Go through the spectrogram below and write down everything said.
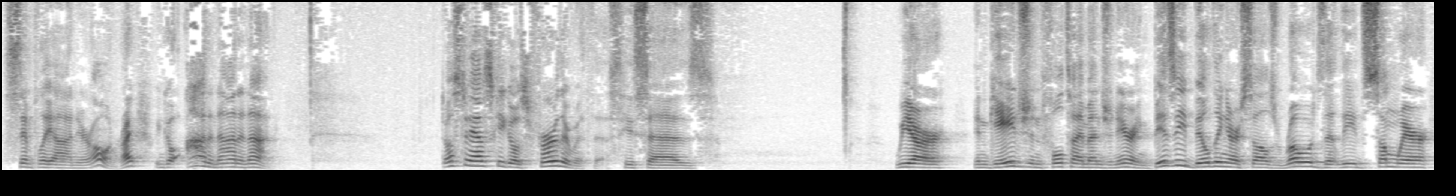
simply on your own, right? We can go on and on and on. Dostoevsky goes further with this. He says, We are engaged in full time engineering, busy building ourselves roads that lead somewhere,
